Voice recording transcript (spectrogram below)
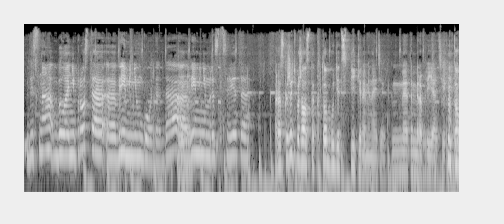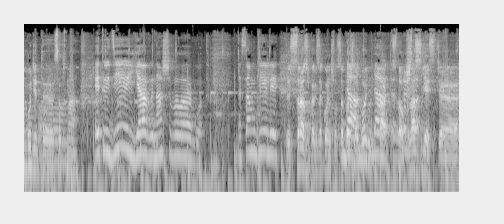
весна была не просто э, временем года, да, а временем расцвета. Расскажите, пожалуйста, кто будет спикерами на, этих, на этом мероприятии? Кто будет, э, собственно... Эту идею я вынашивала год. На самом деле, То есть сразу, как закончился Да, прошлый год, да, так, стоп, пришло- у нас есть... э,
